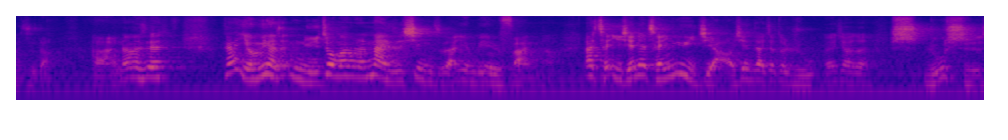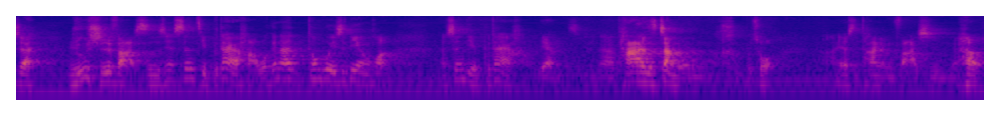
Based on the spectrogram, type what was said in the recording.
我知道，啊，那么这看有没有女众他们耐着性子啊，愿不愿意翻啊？那陈以前的陈玉角，现在叫做如，呃，叫做实如实是吧？如实法师现在身体不太好，我跟他通过一次电话，啊，身体不太好的样子，那他的藏文很不错，啊，要是他能发心，啊，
